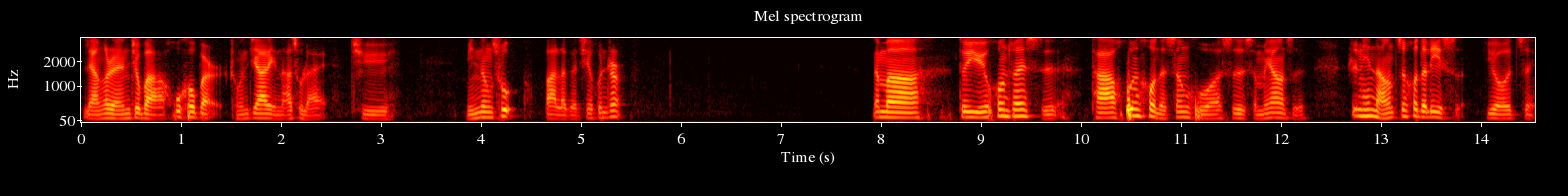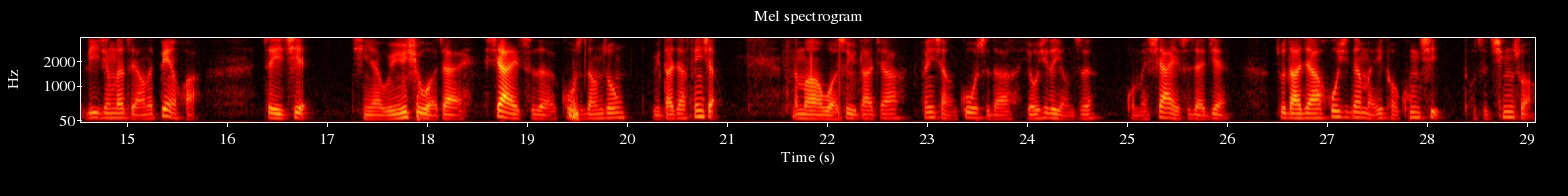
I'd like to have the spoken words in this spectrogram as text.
两个人就把户口本从家里拿出来，去民政处办了个结婚证。那么，对于荒川石，他婚后的生活是什么样子？任天堂之后的历史又怎历经了怎样的变化？这一切，请也允许我在下一次的故事当中与大家分享。那么，我是与大家分享故事的游戏的影子。我们下一次再见。祝大家呼吸的每一口空气都是清爽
